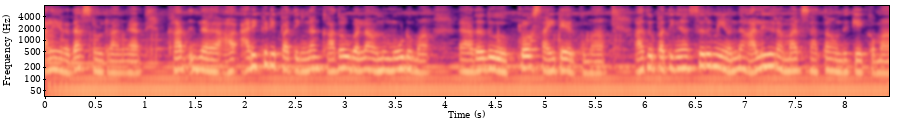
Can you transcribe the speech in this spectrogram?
அலையிறதா சொல்கிறாங்க க இந்த அடிக்கடி பார்த்தீங்கன்னா கதவுகள்லாம் வந்து மூடுமா? அதாவது க்ளோஸ் ஆகிட்டே இருக்குமா? அது பார்த்தீங்கன்னா சிறுமி வந்து அழுகிற மாதிரி சத்தம் வந்து கேட்குமா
